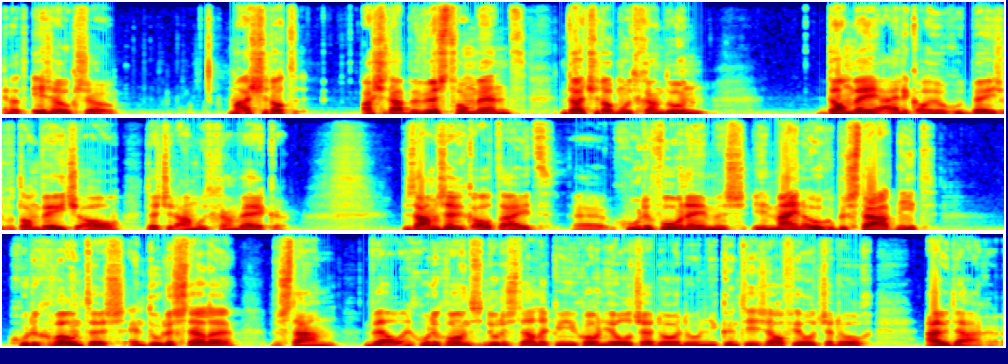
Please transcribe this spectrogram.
En dat is ook zo. Maar als je, dat, als je daar bewust van bent dat je dat moet gaan doen, dan ben je eigenlijk al heel goed bezig. Want dan weet je al dat je eraan moet gaan werken. Dus daarom zeg ik altijd: uh, goede voornemens in mijn ogen bestaat niet. Goede gewoontes en doelen stellen bestaan wel. En goede gewoontes en doelen stellen kun je gewoon heel het jaar door doen. Je kunt jezelf heel het jaar door uitdagen.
